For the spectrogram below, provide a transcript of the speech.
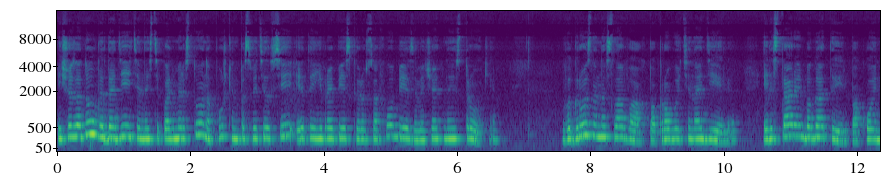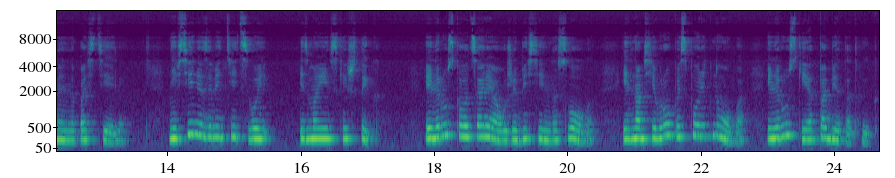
Еще задолго до деятельности Пальмерстона Пушкин посвятил всей этой европейской русофобии замечательные строки. «Вы грозно на словах, попробуйте на деле, или старый богатырь, покойный на постели. Не в силе завинтить свой измаильский штык, или русского царя уже бессильно слово, или нам с Европой спорить ново, или русский от побед отвык.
